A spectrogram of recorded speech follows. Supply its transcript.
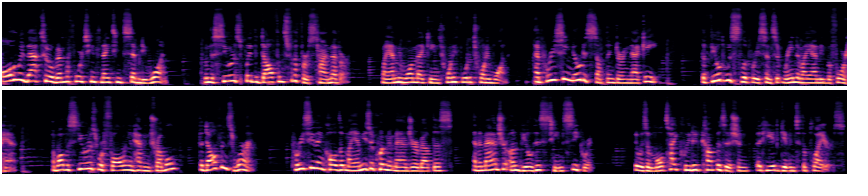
all the way back to November 14, 1971, when the Steelers played the Dolphins for the first time ever. Miami won that game 24 21, and Parisi noticed something during that game. The field was slippery since it rained in Miami beforehand, and while the Steelers were falling and having trouble, the Dolphins weren't. Parisi then called up Miami's equipment manager about this, and the manager unveiled his team's secret. It was a multi cleated composition that he had given to the players.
